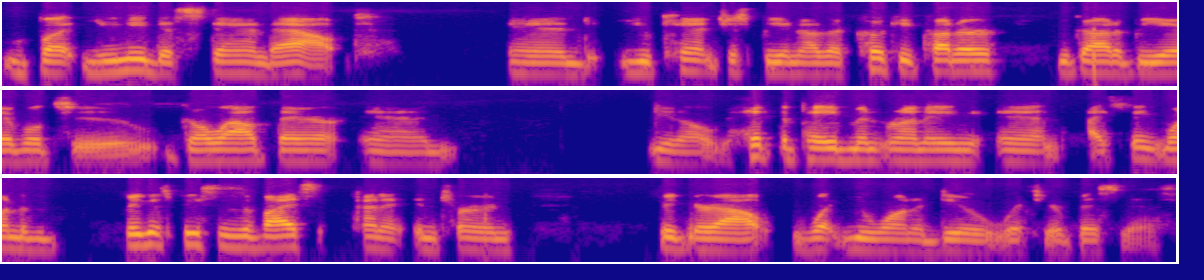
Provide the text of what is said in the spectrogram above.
But you need to stand out. And you can't just be another cookie cutter. You got to be able to go out there and, you know, hit the pavement running. And I think one of the biggest pieces of advice, kind of in turn, figure out what you want to do with your business.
